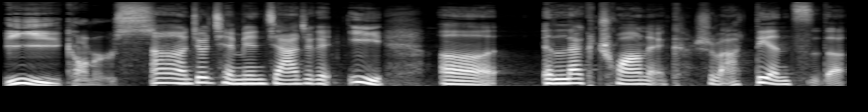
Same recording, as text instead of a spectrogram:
e commerce. 啊，就前面加这个 e，呃，electronic 是吧？电子的。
